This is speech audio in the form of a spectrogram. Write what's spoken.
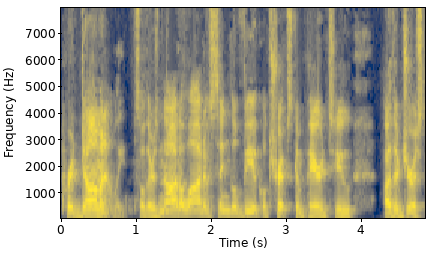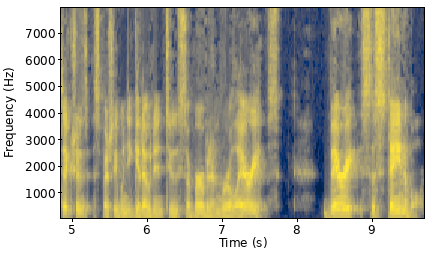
predominantly. So there's not a lot of single vehicle trips compared to other jurisdictions, especially when you get out into suburban and rural areas. Very sustainable.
